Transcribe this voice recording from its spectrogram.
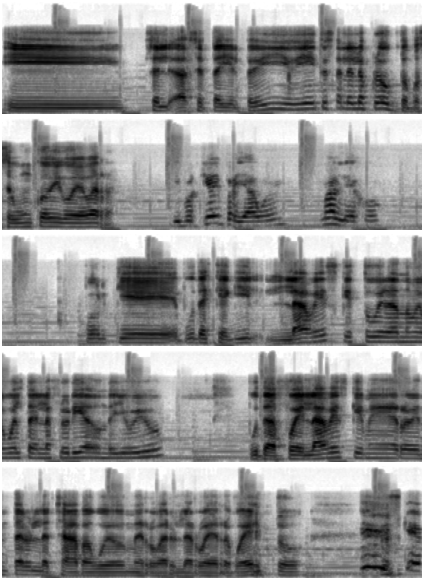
Y aceptáis el pedido y ahí te salen los productos, pues según código de barra. ¿Y por qué hay para allá, weón? Más lejos. Porque, puta, es que aquí la vez que estuve dándome vueltas en la Florida donde yo vivo, puta, fue la vez que me reventaron la chapa, weón, me robaron la rueda de repuesto. ¿Qué?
